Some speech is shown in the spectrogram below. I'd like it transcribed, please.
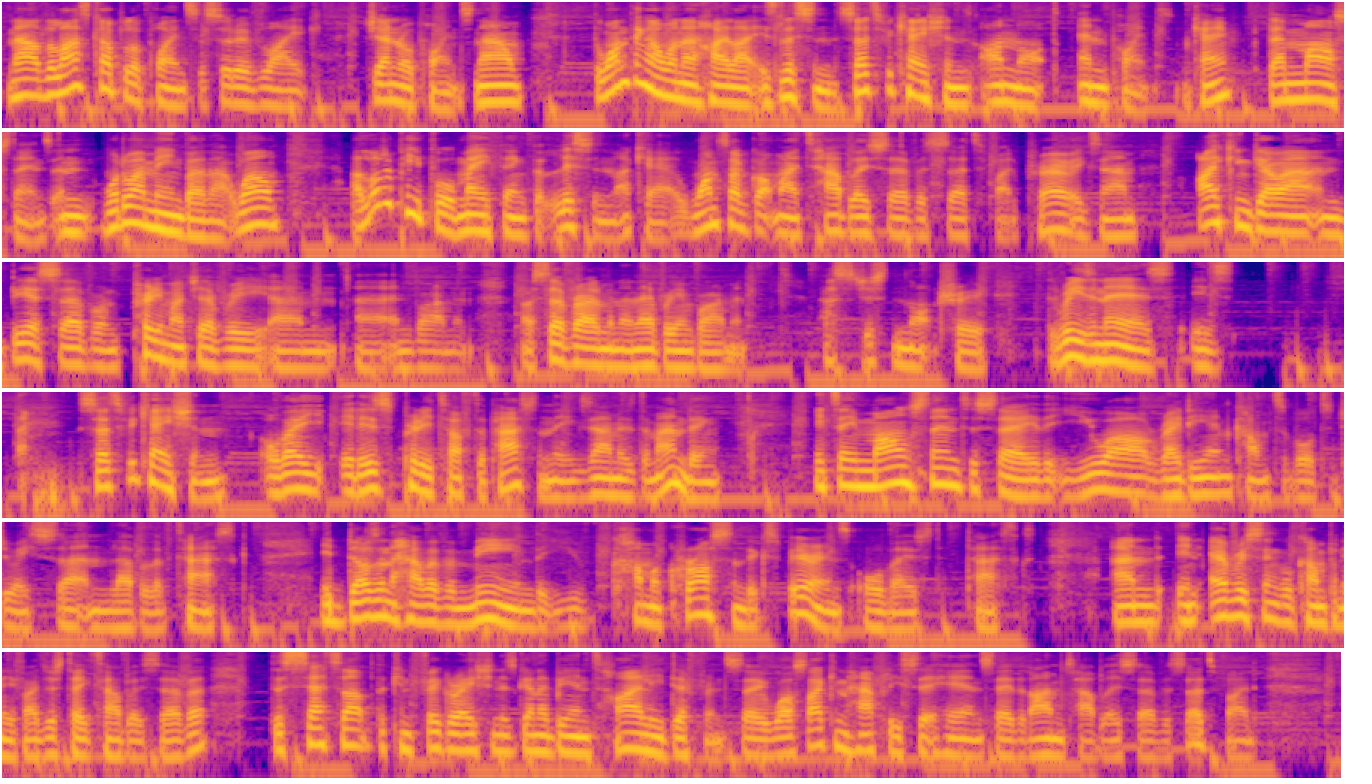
Now, the last couple of points are sort of like general points. Now, the one thing I want to highlight is listen, certifications are not endpoints, okay? They're milestones. And what do I mean by that? Well, a lot of people may think that, listen, okay, once I've got my Tableau Server Certified Pro exam, I can go out and be a server on pretty much every um, uh, environment, a server admin in every environment. That's just not true. The reason is, is certification, although it is pretty tough to pass and the exam is demanding, it's a milestone to say that you are ready and comfortable to do a certain level of task. It doesn't, however, mean that you've come across and experienced all those tasks. And in every single company, if I just take Tableau Server, the setup, the configuration is going to be entirely different. So whilst I can happily sit here and say that I'm Tableau Server certified,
